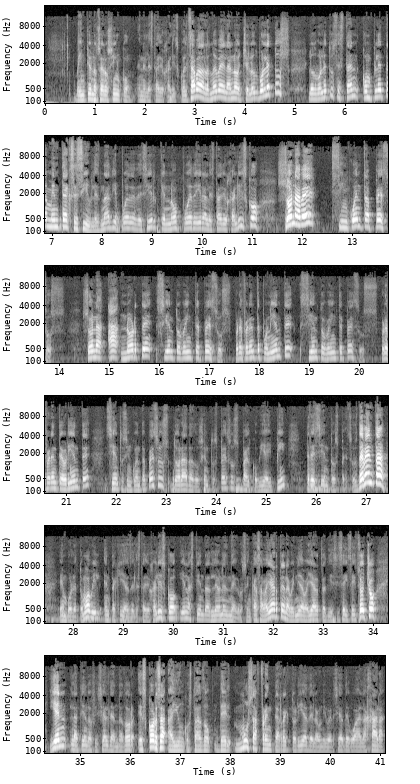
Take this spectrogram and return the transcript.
2105 en el Estadio Jalisco. El sábado a las 9 de la noche. Los boletos, los boletos están completamente accesibles. Nadie puede decir que no puede ir al Estadio Jalisco. Zona B, 50 pesos. Zona A Norte, 120 pesos. Preferente Poniente, 120 pesos. Preferente Oriente, 150 pesos. Dorada, 200 pesos. Palco VIP, 300 pesos. De venta en boleto móvil, en taquillas del Estadio Jalisco y en las tiendas Leones Negros, en Casa Vallarta, en Avenida Vallarta 1668 y en la tienda oficial de Andador Escorza, hay un costado del Musa frente a Rectoría de la Universidad de Guadalajara.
